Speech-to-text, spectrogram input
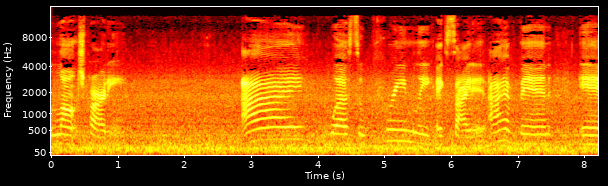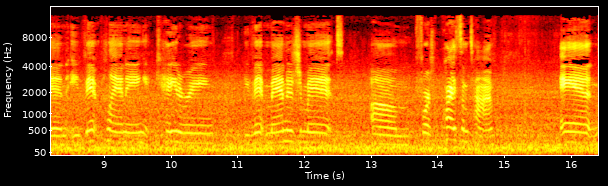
launch party. I was supremely excited. I have been in event planning, catering, event management um, for quite some time. And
